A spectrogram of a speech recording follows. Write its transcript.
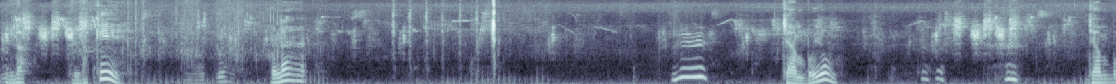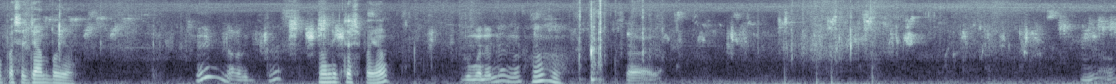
La laki. Wala. Eh. Jumbo yun. Jumbo pa sa jumbo yun. Eh, nakaligtas. Naligtas pa yun? Gumana na no? Oo. Sa... Yun oh.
